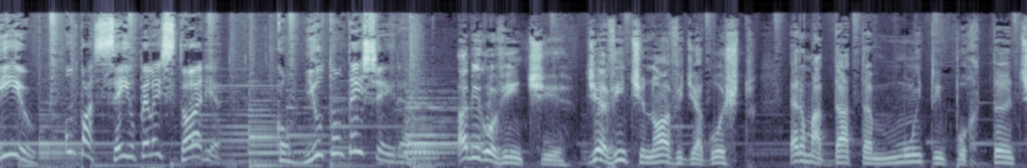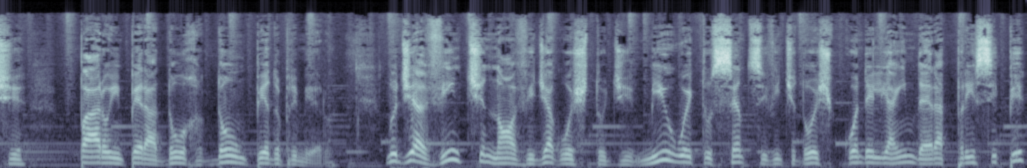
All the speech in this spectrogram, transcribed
Rio, um passeio pela história, com Milton Teixeira. Amigo ouvinte, dia 29 de agosto era uma data muito importante para o imperador Dom Pedro I. No dia 29 de agosto de 1822, quando ele ainda era príncipe,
